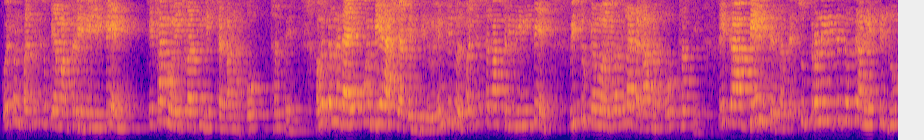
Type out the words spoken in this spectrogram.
કોઈ પણ પચીસ રૂપિયામાં ખરીદેલી પેન કેટલામાં વેચવાથી વીસ ટકા નફો થશે. હવે તમને ડાયરેક્ટ કોઈ બે રાશિ આપી દીધી હોય. એમ કીધું હોય, પચીસ ટકા ખરીદીની પેન, વીસ રૂપિયામાં વેચવા કેટલા ટકા નફો થશે? તો એક આ બે રીતે થશે. સૂત્રની રીતે થશે અને એક સીધું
